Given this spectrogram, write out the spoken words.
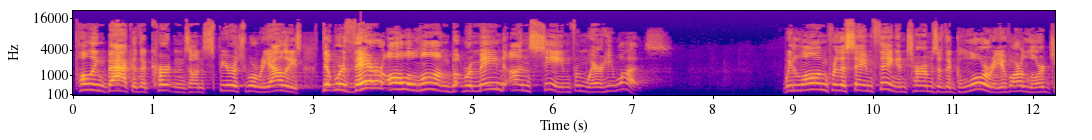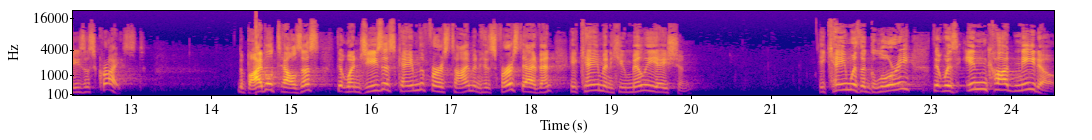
Pulling back of the curtains on spiritual realities that were there all along but remained unseen from where he was. We long for the same thing in terms of the glory of our Lord Jesus Christ. The Bible tells us that when Jesus came the first time in his first advent, he came in humiliation. He came with a glory that was incognito.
